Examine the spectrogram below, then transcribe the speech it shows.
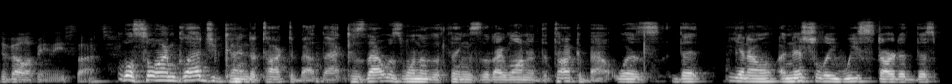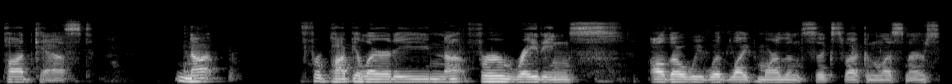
developing these thoughts. Well, so I'm glad you kind of talked about that because that was one of the things that I wanted to talk about was that, you know, initially we started this podcast not for popularity, not for ratings, although we would like more than six fucking listeners,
